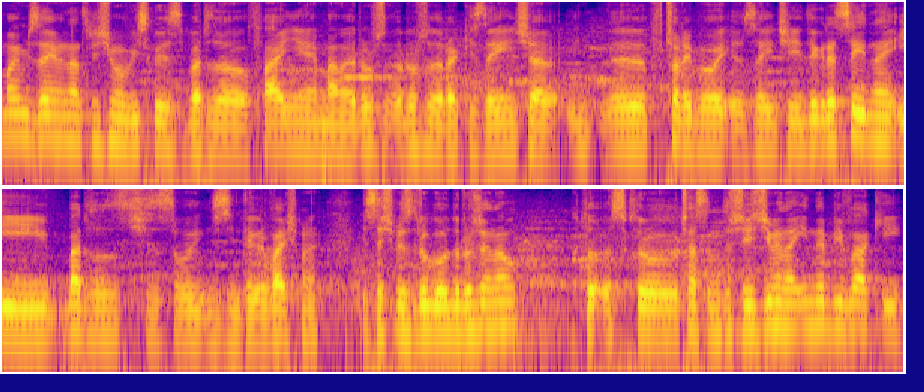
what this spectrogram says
Moim zdaniem na tym zimowisku jest bardzo fajnie, mamy róż, różnorakie zajęcia. Y, Wczoraj było zajęcie integracyjne i bardzo się ze sobą zintegrowaliśmy. Jesteśmy z drugą drużyną, z którą czasem też jeździmy na inne biwaki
